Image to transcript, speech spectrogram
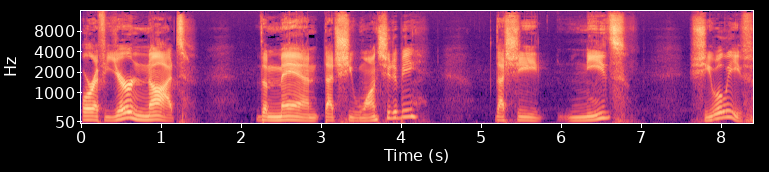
or if you're not the man that she wants you to be, that she needs, she will leave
